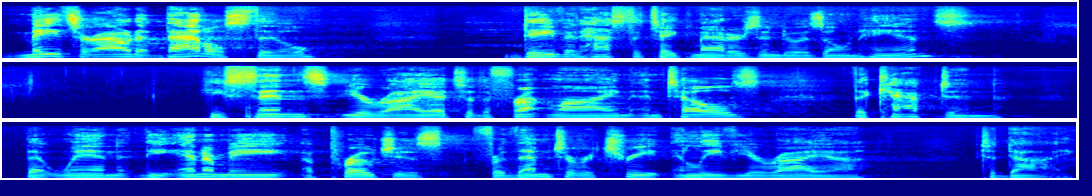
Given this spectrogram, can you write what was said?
mates are out at battle still, David has to take matters into his own hands. He sends Uriah to the front line and tells the captain that when the enemy approaches, for them to retreat and leave Uriah to die.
